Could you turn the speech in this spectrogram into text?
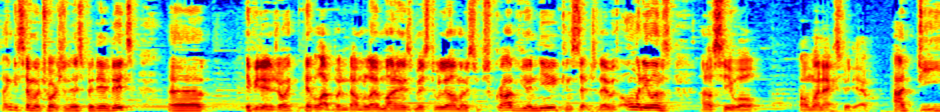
thank you so much for watching this video, dudes. Uh, if you did enjoy, hit the like button down below. My name is Mr. Williamo. Subscribe if you're new. You can to with all my new ones. And I'll see you all on my next video. Adios.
